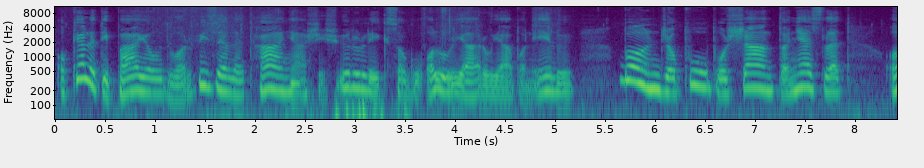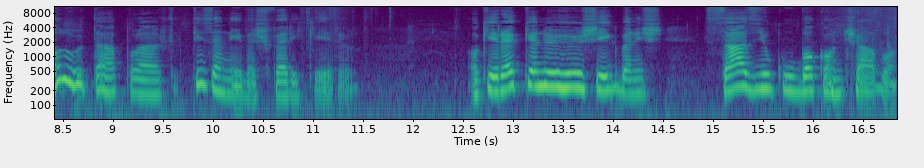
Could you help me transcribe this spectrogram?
a keleti pályaudvar vizelet, hányás és ürülékszagú aluljárójában élő, banja, púpos, sánta, nyeszlet, alultáplált tizenéves Ferikéről, aki rekkenő hőségben is százjukú bakancsában,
